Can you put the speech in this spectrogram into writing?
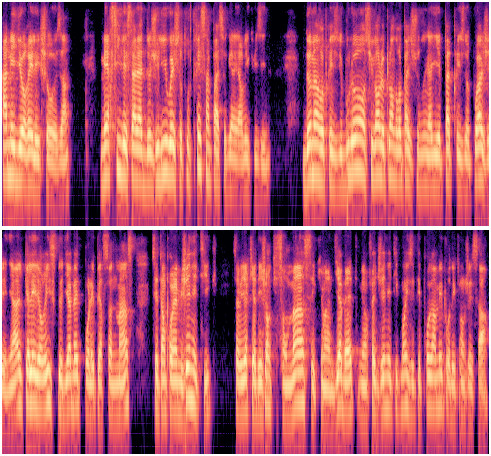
améliorer les choses. Hein. Merci les salades de Julie. Oui, je te trouve très sympa ce gars, Hervé Cuisine. Demain, reprise du boulot. En suivant le plan de repas journalier, pas de prise de poids. Génial. Quel est le risque de diabète pour les personnes minces? C'est un problème génétique. Ça veut dire qu'il y a des gens qui sont minces et qui ont un diabète, mais en fait, génétiquement, ils étaient programmés pour déclencher ça.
